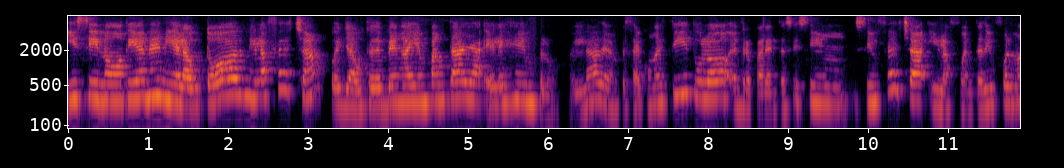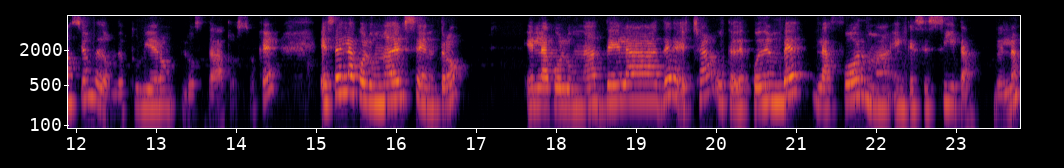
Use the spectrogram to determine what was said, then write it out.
Y si no tiene ni el autor ni la fecha, pues ya ustedes ven ahí en pantalla el ejemplo, ¿verdad? Debe empezar con el título, entre paréntesis sin, fecha y la fuente de información de dónde obtuvieron los datos, ¿ok? Esa es la columna del centro. En la columna de la derecha, ustedes pueden ver la forma en que se cita, ¿verdad?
